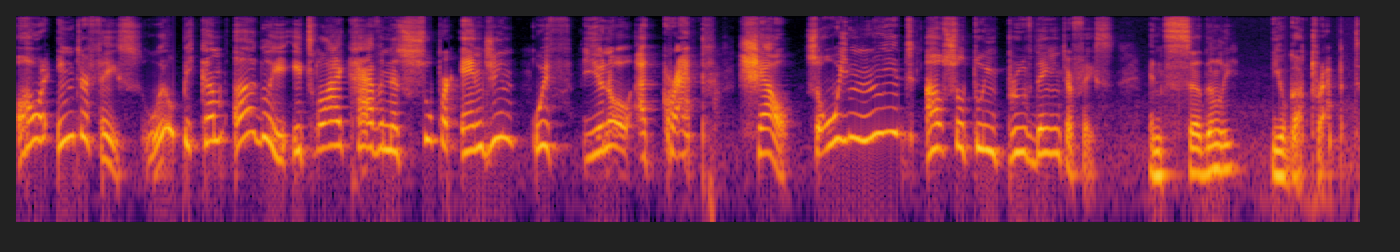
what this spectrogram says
our interface will become ugly. It's like having a super engine with, you know, a crap shell. So we need also to improve the interface. And suddenly you got trapped.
